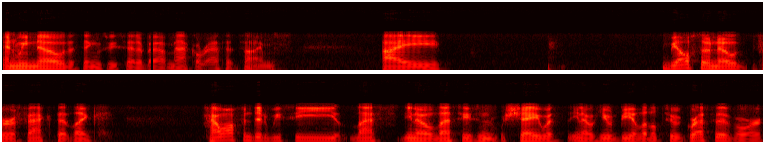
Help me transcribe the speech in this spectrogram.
and we know the things we said about McIlrath at times. I. We also know for a fact that like how often did we see last you know last season Shea with you know he would be a little too aggressive or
